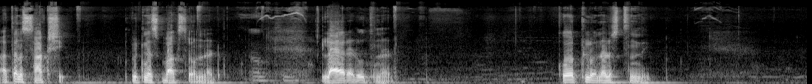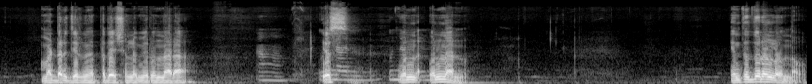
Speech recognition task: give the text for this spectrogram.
అతను సాక్షి విట్నెస్ బాక్స్లో ఉన్నాడు. లాయర్ అడుగుతున్నాడు. కోర్టులో నడుస్తుంది. మర్డర్ జరిగిన ప్రదేశంలో మీరు ఉన్నారా? ఎస్ ఉన్న ఉన్నాను. ఎంత దూరంలో ఉన్నావు?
